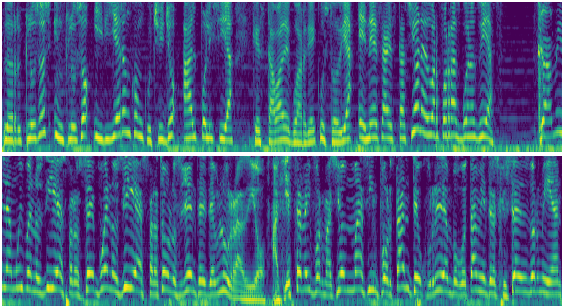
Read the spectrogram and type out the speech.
Los reclusos incluso hirieron con cuchillo al policía que estaba de guardia y custodia en esa estación. Eduard Porras, buenos días. Camila, muy buenos días para usted, buenos días para todos los oyentes de Blue Radio. Aquí está la información más importante ocurrida en Bogotá mientras que ustedes dormían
